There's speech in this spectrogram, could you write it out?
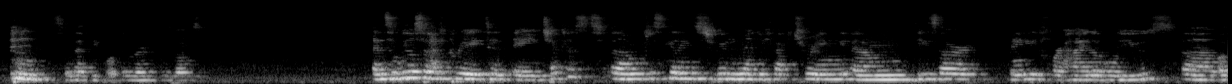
so that people can learn from those. And so we also have created a checklist um, for scaling distributed manufacturing. Um, these are mainly for high-level use, uh, but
